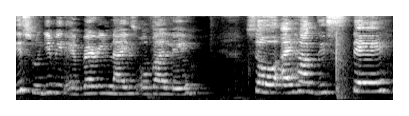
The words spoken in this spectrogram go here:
This will give it a very nice overlay. So i have this stay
